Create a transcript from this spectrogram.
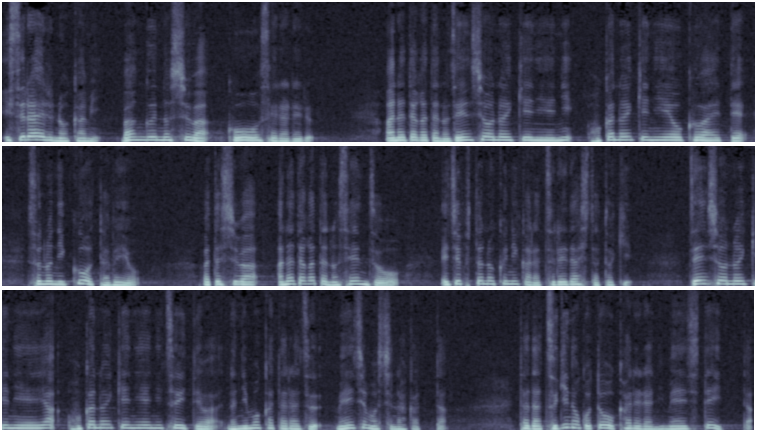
イスラエルの神、万軍の主はこう仰せられる。あなた方の全焼の生贄に他の生贄を加えて、その肉を食べよ。私はあなた方の先祖をエジプトの国から連れ出したとき、全焼の生贄や他の生贄については何も語らず、命じもしなかった。ただ次のことを彼らに命じて言った。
